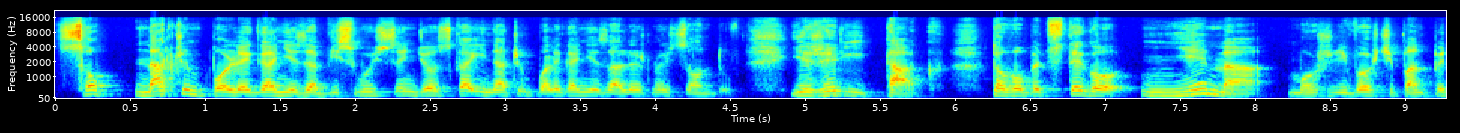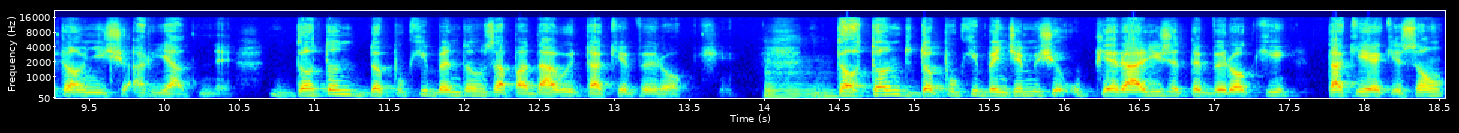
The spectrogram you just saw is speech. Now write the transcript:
co, na czym polega niezawisłość sędziowska i na czym polega niezależność sądów. Jeżeli tak, to wobec tego nie ma możliwości, pan pyta o nić Ariadny, dotąd, dopóki będą zapadały takie wyroki. Dotąd, dopóki będziemy się upierali, że te wyroki takie, jakie są,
